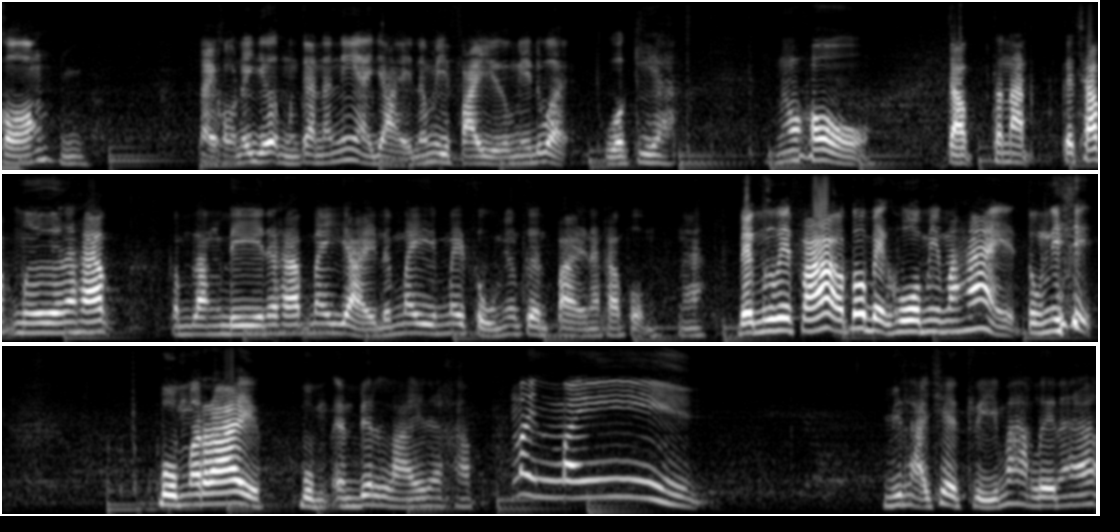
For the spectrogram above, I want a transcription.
ของใส่ของได้เยอะเหมือนกันนะเนี่ยใหญ่แล้วมีไฟอยู่ตรงนี้ด้วย หัวเกียร์โอ้โหจับถนัดกระชับมือนะครับกำลังดีนะครับ ไม่ใหญ่และไม่ไม่สูงจนเกินไปนะครับ ผมนะเบรกมือไฟฟ้าออโต้เบรกโฮมีมาให้ ตรงนี้ ปุ่มอะไรปุ่ม ambient light นะครับไม่ไม่ มีหลายเฉดสีมากเลยนะฮะ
